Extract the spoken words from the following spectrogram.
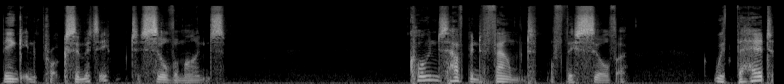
being in proximity to silver mines. Coins have been found of this silver, with the head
